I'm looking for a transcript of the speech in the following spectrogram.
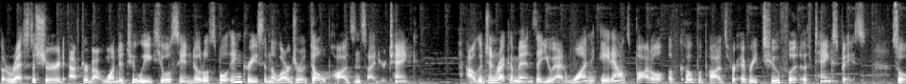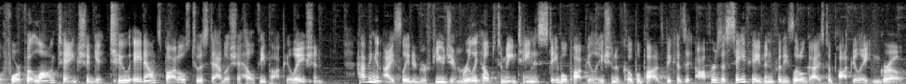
but rest assured, after about one to two weeks, you will see a noticeable increase in the larger adult pods inside your tank. AlgaGen recommends that you add one 8 ounce bottle of copepods for every 2 foot of tank space, so a 4 foot long tank should get two 8 ounce bottles to establish a healthy population. Having an isolated refugium really helps to maintain a stable population of copepods because it offers a safe haven for these little guys to populate and grow.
